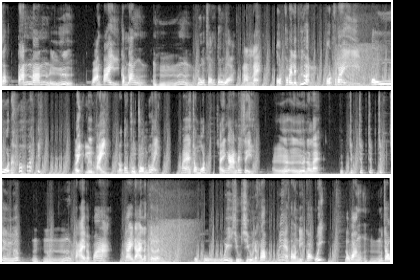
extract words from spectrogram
สตันมันหรือ วางไปกำลังอืร่วงสองตัว นั่นแหละ ตดเข้าไปเลยเพื่อน ตดเข้าไป ปูด เฮ้ย ลืมไป เราต้องจู่โจมด้วย แม่เจ้ามดใช้งานด้วยสิ เออเออนั่นแหละจึ๊บจึ๊บจึ๊บจึ๊บจึบจึบตายแบบว่าง่ายดายเหลือเกิน อ้โหชิวๆนะครับ แม่ตอนนี้ก็อุ๊ยระวังเจ้า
